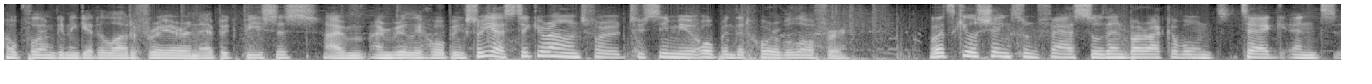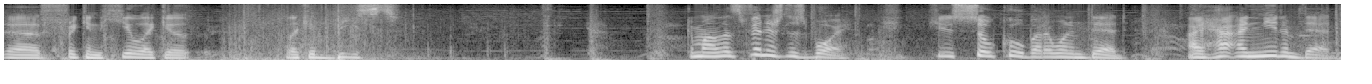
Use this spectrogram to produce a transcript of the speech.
Hopefully I'm gonna get a lot of rare and epic pieces. I'm I'm really hoping. So yeah, stick around for to see me open that horrible offer. Let's kill Shang Tsung fast so then Baraka won't tag and uh, freaking heal like a like a beast. Come on, let's finish this boy. He's so cool, but I want him dead. I I need him dead.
